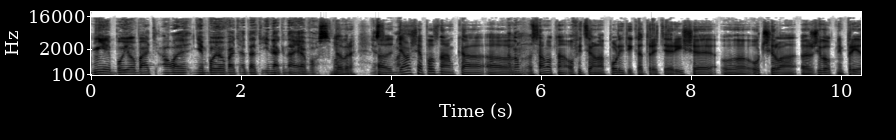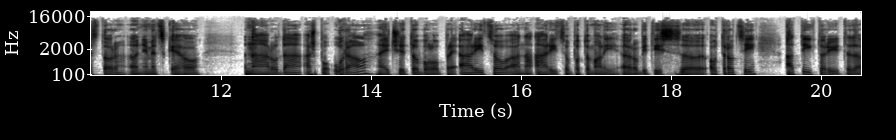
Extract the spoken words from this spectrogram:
nie bojovať, ale nebojovať a dať inak najavo svoj. Dobre. Nesúhlas. Ďalšia poznámka. Ano? Samotná oficiálna politika Tretej ríše e, určila e, životný priestor e, nemeckého národa až po Ural, hej, čiže to bolo pre Árícov a na Árícov potom mali robiť tí otroci a tí, ktorí teda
